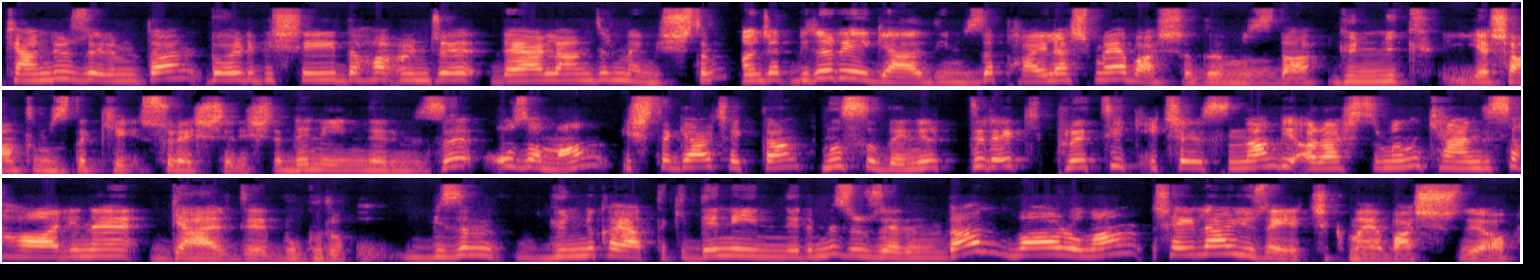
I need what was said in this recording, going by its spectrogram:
kendi üzerimden böyle bir şeyi daha önce değerlendirmemiştim. Ancak bir araya geldiğimizde paylaşmaya başladığımızda günlük yaşantımızdaki süreçleri işte deneyimlerimizi o zaman işte gerçekten nasıl denir direkt pratik içerisinden bir araştırmanın kendisi haline geldi bu grup. Bizim günlük hayattaki deneyimlerimiz üzerinden var olan şeyler yüzeye çıkmaya başlıyor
